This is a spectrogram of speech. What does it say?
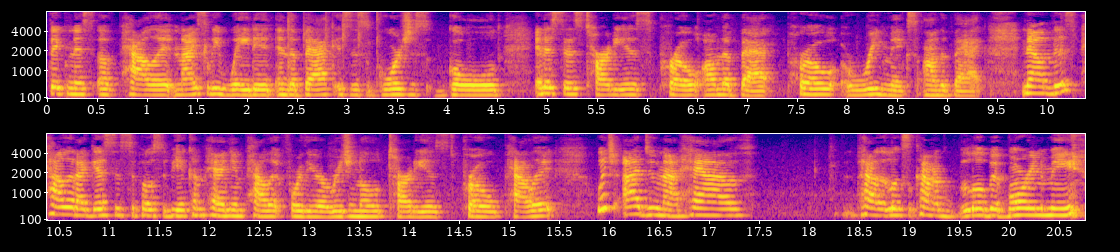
thickness of palette, nicely weighted. In the back is this gorgeous gold. And it says Tarteist Pro on the back, Pro Remix on the back. Now this palette, I guess is supposed to be a companion palette for the original Tarteist Pro palette, which I do not have palette looks kind of a little bit boring to me.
